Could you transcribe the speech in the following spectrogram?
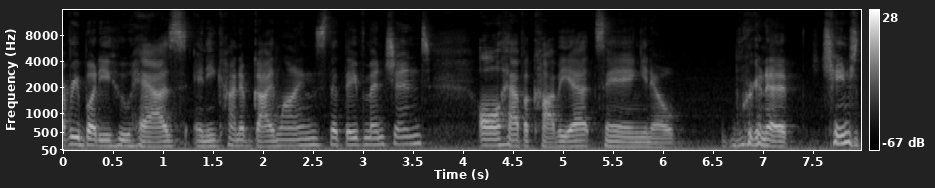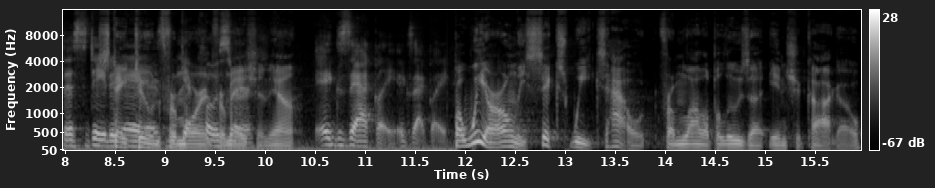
everybody who has any kind of guidelines that they've mentioned all have a caveat saying, you know, we're going to change this day to day. Stay tuned for more closer. information. Yeah. Exactly, exactly. But we are only six weeks out from Lollapalooza in Chicago,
